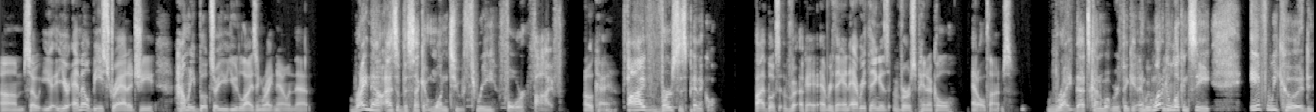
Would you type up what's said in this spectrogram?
Um, so y- your MLB strategy, how many books are you utilizing right now in that? right now, as of the second, one, two, three, four, five, Okay, five versus Pinnacle. Five books. Okay, everything and everything is verse pinnacle at all times. Right. That's kind of what we were thinking. And we wanted Mhm. to look and see if we could,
